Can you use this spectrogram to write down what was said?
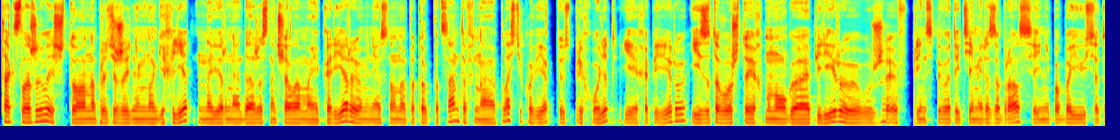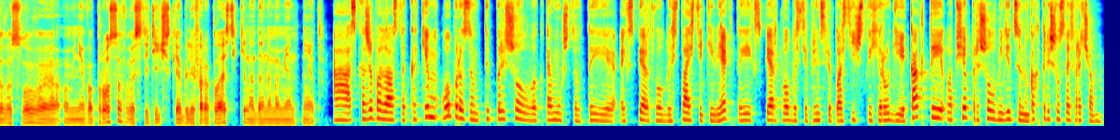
Так сложилось, что на протяжении многих лет, наверное, даже с начала моей карьеры, у меня основной поток пациентов на пластику век, то есть приходят, я их оперирую. И из-за того, что я их много оперирую, уже, в принципе, в этой теме разобрался, и не побоюсь этого слова, у меня вопросов в эстетической блефаропластике на данный момент нет. А скажи, пожалуйста, каким образом ты пришел к тому, что ты эксперт в области пластики век, ты эксперт в области, в принципе, пластической хирургии? Как ты вообще пришел в медицину? Как ты решил стать врачом?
